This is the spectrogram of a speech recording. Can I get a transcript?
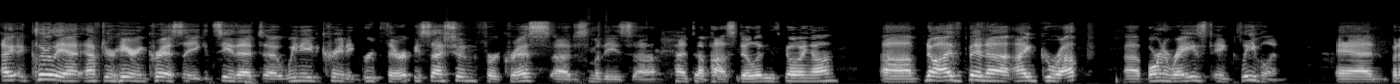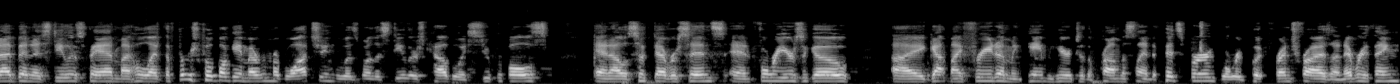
I, clearly uh, after hearing Chris, uh, you can see that uh, we need to create a group therapy session for Chris. Uh, just some of these uh, pent up hostilities going on. Um, no, I've been. Uh, I grew up, born and raised in Cleveland, and but I've been a Steelers fan my whole life. The first football game I remember watching was one of the Steelers Cowboys Super Bowls, and I was hooked ever since. And four years ago, I got my freedom and came here to the promised land of Pittsburgh, where we put French fries on everything.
